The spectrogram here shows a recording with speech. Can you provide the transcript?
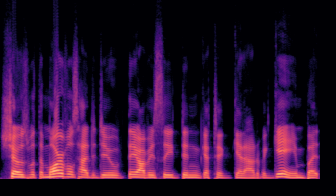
shows what the Marvels had to do. They obviously didn't get to get out of a game, but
